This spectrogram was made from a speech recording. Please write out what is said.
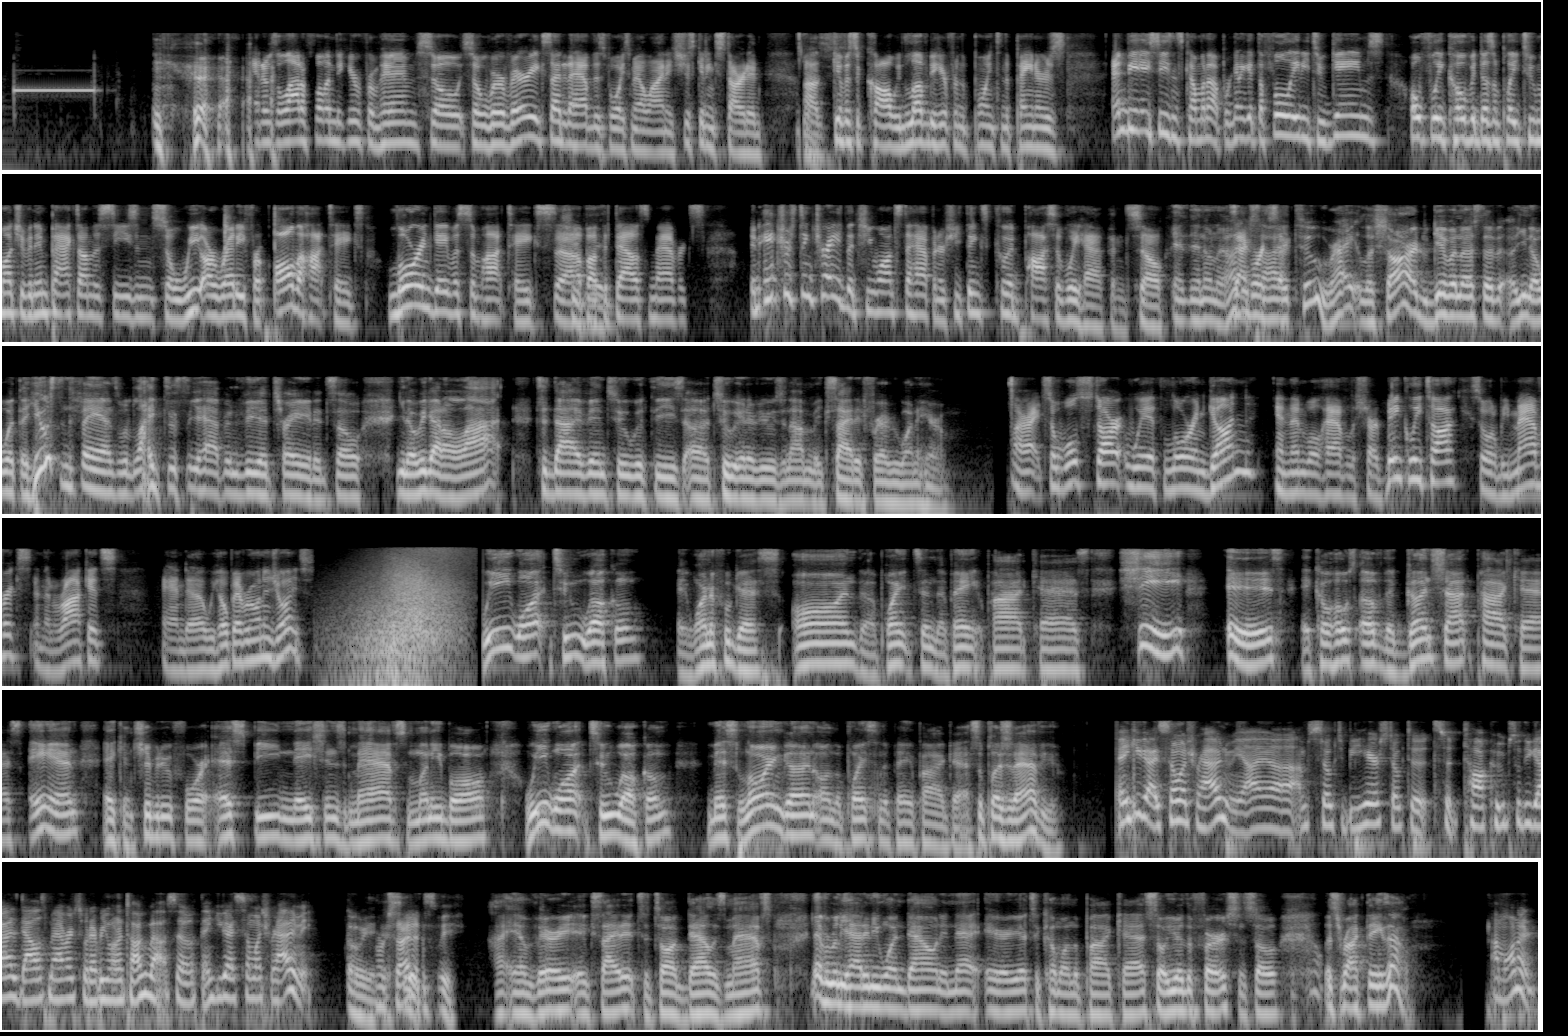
and it was a lot of fun to hear from him. So so we're very excited to have this voicemail line. It's just getting started. Uh, give us a call. We'd love to hear from the points and the painters. NBA season's coming up. We're gonna get the full 82 games. Hopefully, COVID doesn't play too much of an impact on the season. So we are ready for all the hot takes. Lauren gave us some hot takes uh, about did. the Dallas Mavericks. An interesting trade that she wants to happen or she thinks could possibly happen. So And then on the Zach, other side too, right? Lashard giving us the you know what the Houston fans would like to see happen via trade, and so you know we got a lot to dive into with these uh, two interviews, and I'm excited for everyone to hear them. All right, so we'll start with Lauren Gunn, and then we'll have Lashard Binkley talk. So it'll be Mavericks and then Rockets, and uh, we hope everyone enjoys. We want to welcome a wonderful guest on the Points in the Paint podcast. She is a co-host of the Gunshot podcast and a contributor for SB Nation's Mavs Moneyball. We want to welcome Miss Lauren Gunn on the Points in the Paint podcast. It's a pleasure to have you. Thank you guys so much for having me. I uh, I'm stoked to be here, stoked to, to talk hoops with you guys, Dallas Mavericks, whatever you want to talk about. So thank you guys so much for having me. Oh yeah, we're excited. Sweet, sweet. I am very excited to talk Dallas Mavs. Never really had anyone down in that area to come on the podcast, so you're the first, and so let's rock things out. I'm honored.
